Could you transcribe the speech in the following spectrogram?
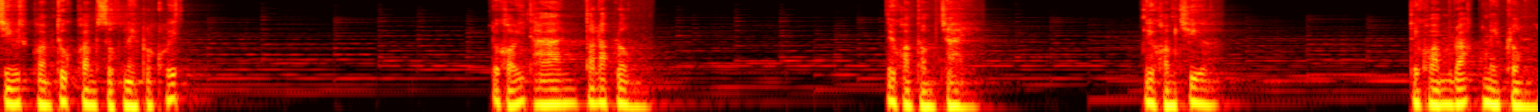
ชีวิตความทุกข์ความสุขในพระคริสต์ลูกขออธิษฐานต้อนรับลง ด้วยความถ่อมใจ ด้วยความเชื่อ ด้วยความรักในพระองค์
